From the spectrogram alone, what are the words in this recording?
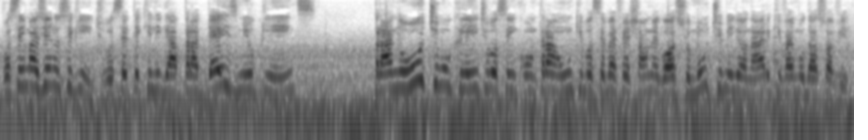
Você imagina o seguinte: você tem que ligar para 10 mil clientes para no último cliente você encontrar um que você vai fechar um negócio multimilionário que vai mudar a sua vida.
